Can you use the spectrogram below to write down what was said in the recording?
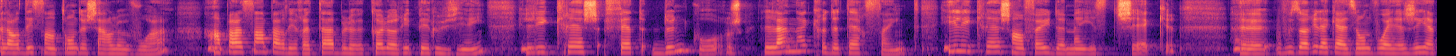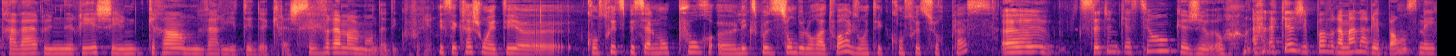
Alors, des santons de Charlevoix, en passant par les retables colorés péruviens, les crèches faites d'une courge, l'anacre de terre sainte et les crèches en feuilles de maïs tchèque. Euh, vous aurez l'occasion de voyager à travers une riche et une grande variété de crèches. C'est vraiment un monde à découvrir. Et ces crèches ont été euh, construites spécialement pour euh, l'exposition de l'oratoire. Elles ont été construites sur place? C'est une question que je, à laquelle j'ai pas vraiment la réponse, mais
